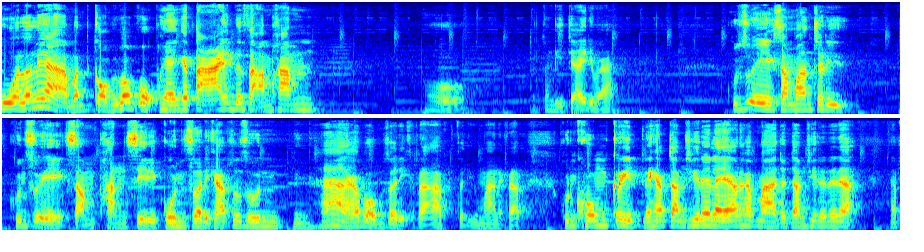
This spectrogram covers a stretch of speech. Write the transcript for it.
กลัวแล้วเนี่ย มันกรอบวิบาหกแพงกระตายเป็นสามพันโอ้ ต้องดีใจดีวะคุณสุเอกสัมพันธ์ชริคุณสุเอกสัมพันธ์สิริกุลสวัสดีครับ0015ครับผมสวัสดีครับสวัสดีมากนะครับ คุณคมกริตนะครับจำชื่อได้แล้วนะครับ มาจนจำชื่อได้เนี่ยนะครับ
